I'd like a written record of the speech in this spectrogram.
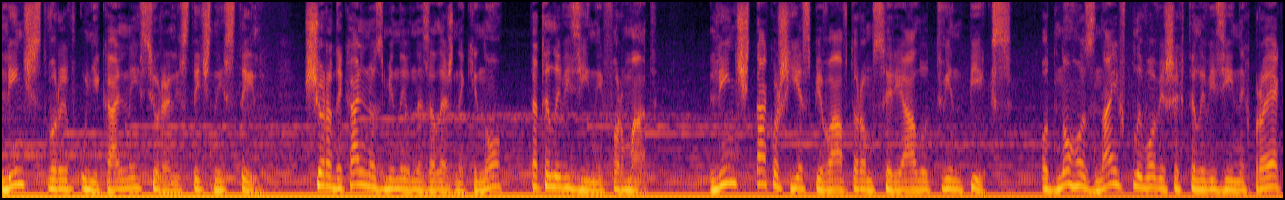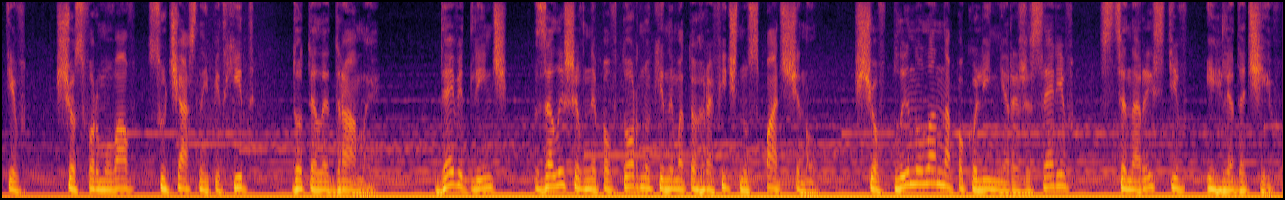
Лінч створив унікальний сюрреалістичний стиль, що радикально змінив незалежне кіно та телевізійний формат. Лінч також є співавтором серіалу Твін Пікс, одного з найвпливовіших телевізійних проєктів, що сформував сучасний підхід до теледрами. Девід Лінч залишив неповторну кінематографічну спадщину, що вплинула на покоління режисерів, сценаристів і глядачів.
